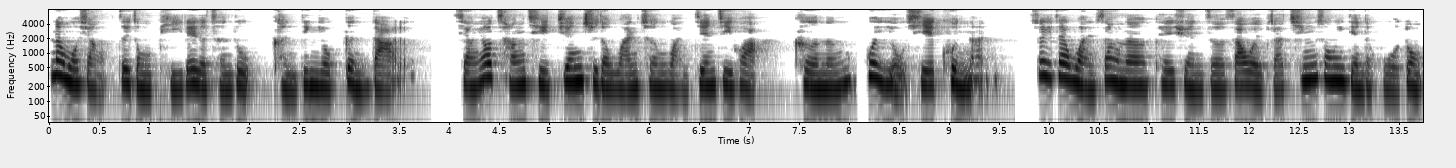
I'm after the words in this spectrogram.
那我想，这种疲累的程度肯定又更大了。想要长期坚持的完成晚间计划，可能会有些困难。所以在晚上呢，可以选择稍微比较轻松一点的活动，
